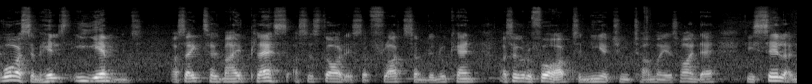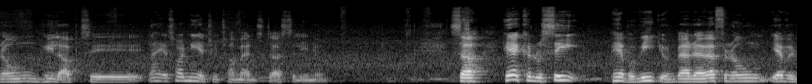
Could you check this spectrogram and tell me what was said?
hvor som helst i hjemmet og så ikke tage meget plads, og så står det så flot, som det nu kan, og så kan du få op til 29 tommer. Jeg tror endda, de sælger nogen helt op til, nej, jeg tror 29 tommer er den største lige nu. Så her kan du se her på videoen, hvad der er for nogen, jeg vil,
